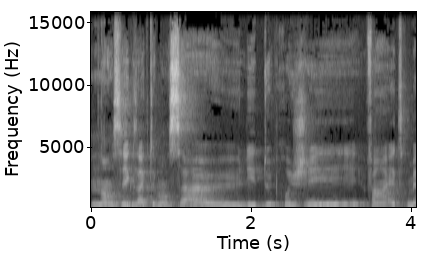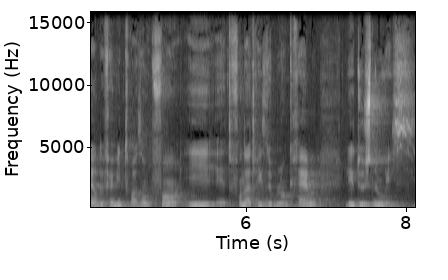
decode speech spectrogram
Non, c'est exactement ça. Euh, les deux projets, enfin être mère de famille de trois enfants et être fondatrice de Blanc Crème, les deux se nourrissent.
